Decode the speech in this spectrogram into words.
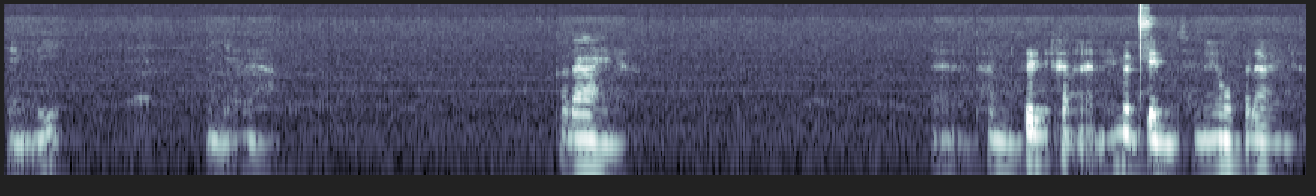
อย่างนี้อย่างเงี้ยนะครับ ก็ได้นะทำเส้นขนาดให้มันเป็นชแนลก็ได้นะ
